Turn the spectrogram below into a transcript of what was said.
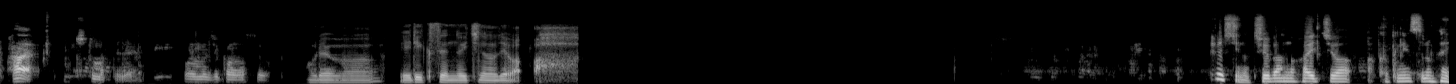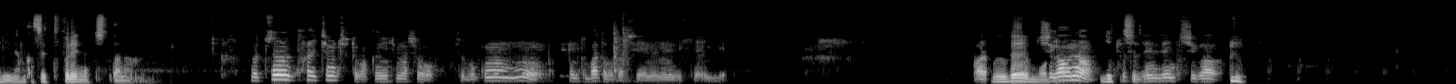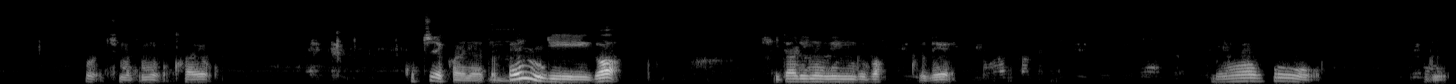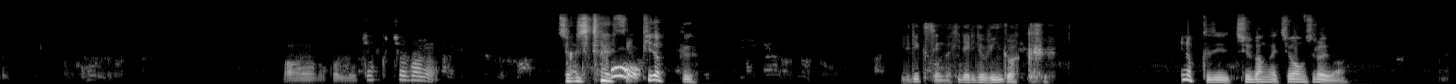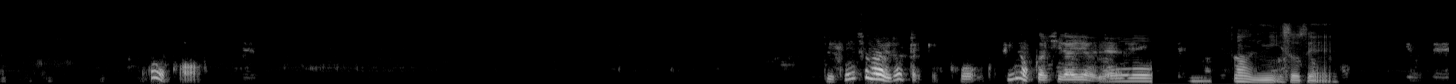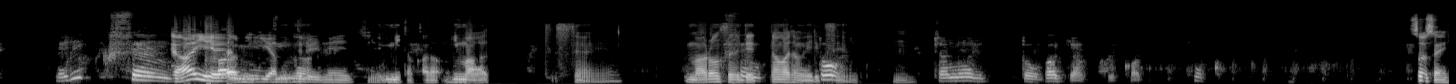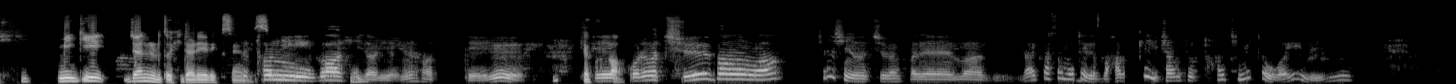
はい。ちょっと待ってね。俺も時間押すよ。これは、エリクセンの1なのでは。あペルシーの中盤の配置はあ確認する前になんかセットプレーになっちゃったな。こっちの配置もちょっと確認しましょう。ちょ僕ももう、ほんとバタバタして何もできてないんで。ムベーモ違うな。ちちょっと全然違う。これ、ちょっと待って、もう変えよう。こっちで変えないと。うんフェンリーが左のウィングバックで、ノアゴール。あ、なんかこれめちゃくちゃだな。めちゃくちゃですピノック。エリクセンが左のウィングバック。ピノックで中盤が一番面白いわ。こうか。ディフェンスのあれどうだったっけ？こう、ピノックが左だよね。3、2、そうですね。エリクセンで、アイエが右やってるイメージ見たから。今ですね。今、アロンソに出たのが多分エリクセン。ジャネルトが逆か。こうか。そうですね。ひ右、ジャネルと左エリクセンで、。トニーが左だよね。張ってる。で、逆か。これは中盤はチェルシーの中盤やっぱね、まあ、ライカーさんも言ったけど、はっきりちゃんと配置見た方がいいもんね。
